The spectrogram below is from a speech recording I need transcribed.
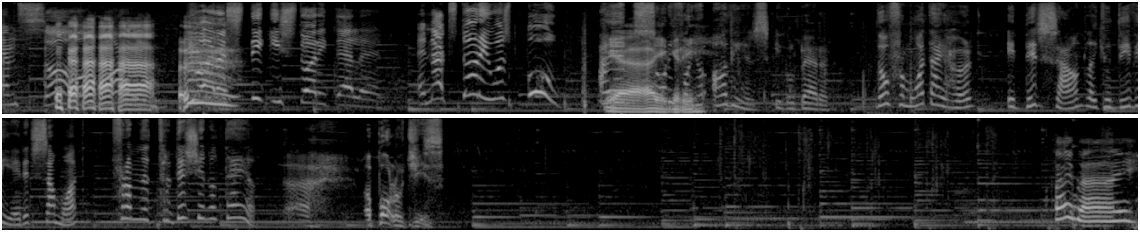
and so boring. You are a sticky storyteller. And that story was poop. I Yeah, am sorry for agree. your audience, Eagle Bearer. Though from what I heard, it did sound like you deviated somewhat from the traditional tale. Uh, apologies. Bye bye.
